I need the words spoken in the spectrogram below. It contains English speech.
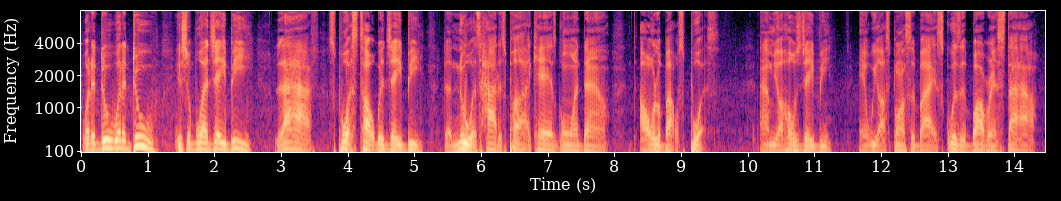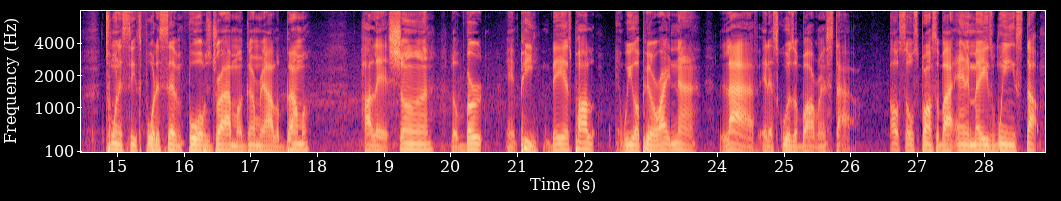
What it do, what it do? It's your boy JB, live sports talk with JB, the newest, hottest podcast going down, all about sports. I'm your host JB, and we are sponsored by Exquisite Barber and Style, 2647 Forbes Drive, Montgomery, Alabama. Holla at Sean, Levert, and P, Dez Pollard, and we up here right now, live at Exquisite Barber and Style. Also sponsored by Anime's Wing Stop.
